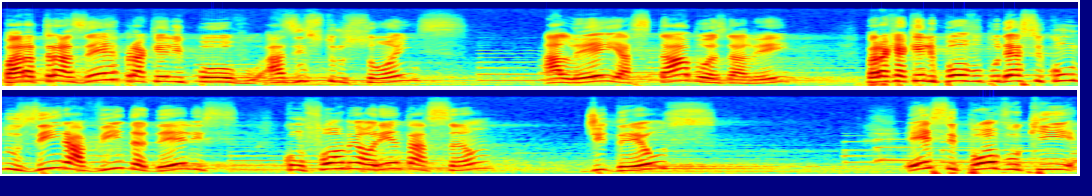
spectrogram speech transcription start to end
para trazer para aquele povo as instruções, a lei, as tábuas da lei, para que aquele povo pudesse conduzir a vida deles conforme a orientação de Deus esse povo que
